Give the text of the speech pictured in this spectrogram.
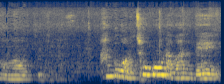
어, 한국어로 초고라고 하는데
